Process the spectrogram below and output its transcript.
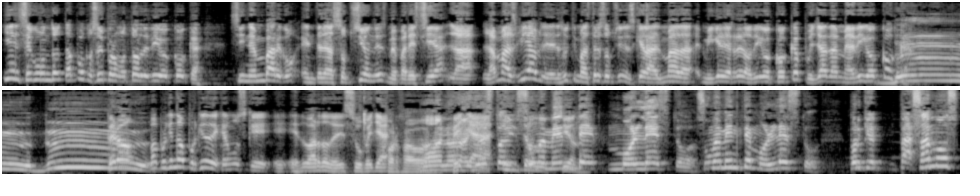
Y en segundo, tampoco soy promotor de Diego Coca. Sin embargo, entre las opciones, me parecía la, la más viable de las últimas tres opciones, que era Almada, Miguel Herrero, Diego Coca, pues ya dame a Diego Coca. Bú. Pero, ¿por qué no? ¿Por qué no dejamos que eh, Eduardo de su bella... Por favor. No, no, no, yo estoy sumamente molesto, sumamente molesto, porque pasamos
